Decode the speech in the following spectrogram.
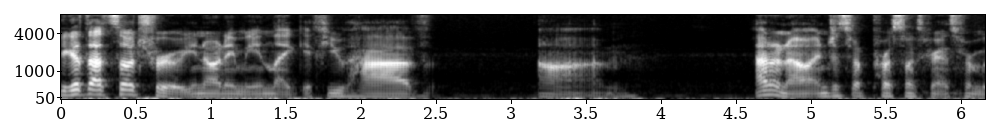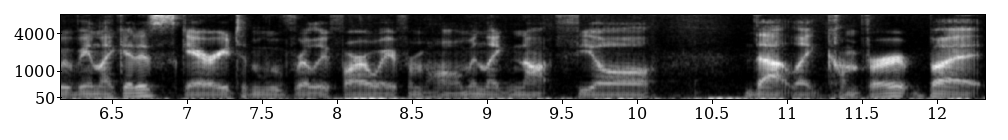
Because that's so true, you know what I mean? Like if you have um I don't know, and just a personal experience from moving, like it is scary to move really far away from home and like not feel that like comfort, but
